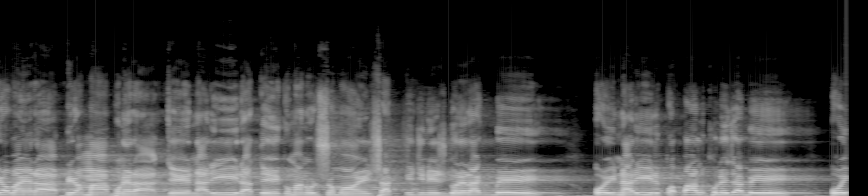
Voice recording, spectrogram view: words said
প্রিয় ভাইয়েরা, প্রিয় মা বোনেরা, যে নারী রাতে ঘুমানোর সময় সাতটি জিনিস গড়ে রাখবে, ওই নারীর কপাল খুলে যাবে, ওই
